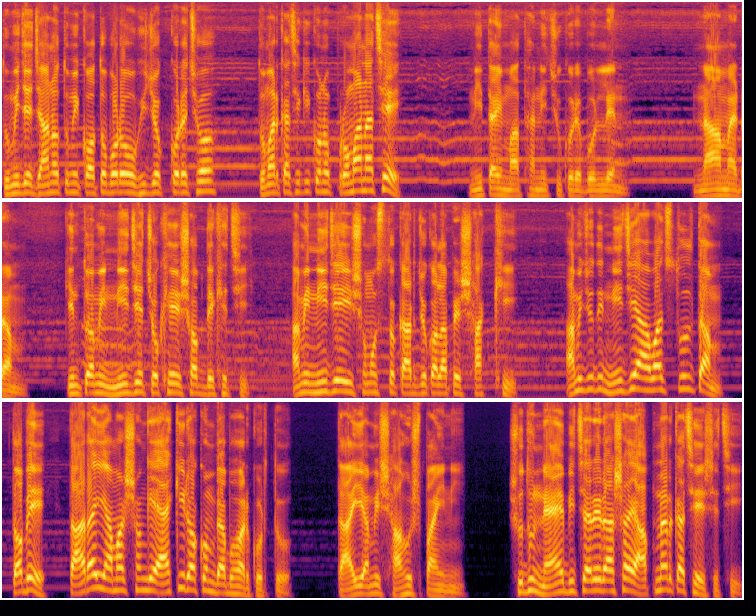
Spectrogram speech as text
তুমি যে জানো তুমি কত বড় অভিযোগ করেছ, তোমার কাছে কি কোনো প্রমাণ আছে? নিতাই মাথা নিচু করে বললেন, না, ম্যাডাম, কিন্তু আমি নিজে চোখে এসব দেখেছি। আমি নিজে এই সমস্ত কার্যকলাপের সাক্ষী। আমি যদি নিজে আওয়াজ তুলতাম, তবে তারাই আমার সঙ্গে একই রকম ব্যবহার করত। তাই আমি সাহস পাইনি। শুধু ন্যায় বিচারের আশায় আপনার কাছে এসেছি।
